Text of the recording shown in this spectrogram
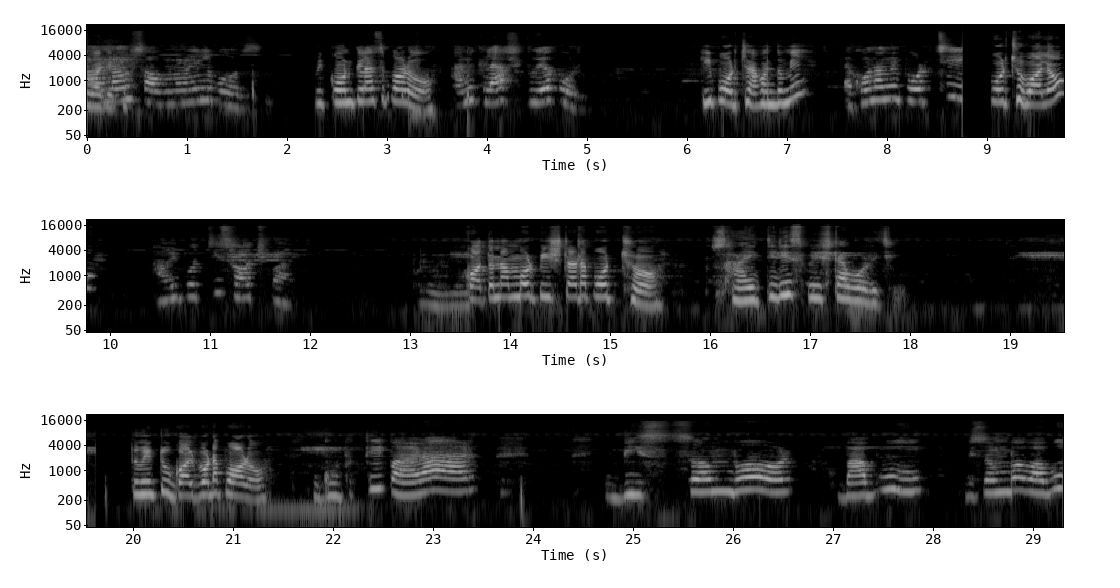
সবাইকে। তুমি কোন ক্লাসে পড়ো? আমি ক্লাস টু এ পড়ি। কি পড়ছো এখন তুমি? এখন আমি পড়ছি। পড়ছো বলো। আমি পড়ছি সহজ পাঠ। কত নম্বর পৃষ্ঠাটা পড়ছো? সাঁত্রিশ পৃষ্ঠা পড়েছি। তুমি একটু গল্পটা পড়ো। গুপ্তি পাড়ার বিশ্বম্ভর বাবু বিশ্বম্ভর বাবু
